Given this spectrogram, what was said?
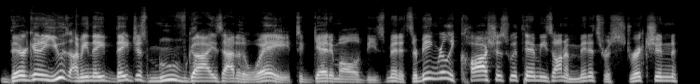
they're going to use. I mean, they they just move guys out of the way to get him all of these minutes. They're being really cautious with him. He's on a minutes restriction.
